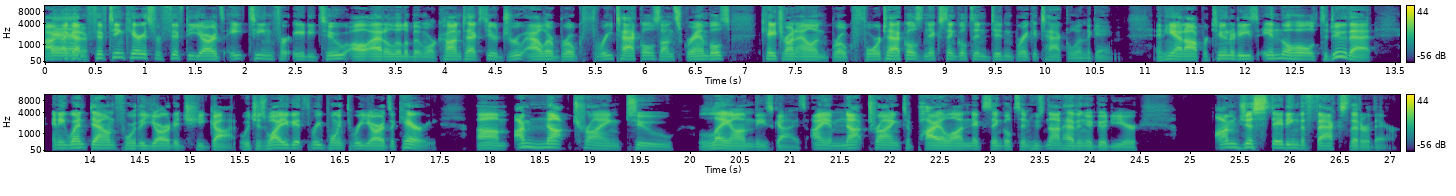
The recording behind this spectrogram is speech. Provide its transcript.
I, I, got it. 15 carries for 50 yards, 18 for 82. I'll add a little bit more context here. Drew Allar broke three tackles on scrambles. Kaytron Allen broke four tackles. Nick Singleton didn't break a tackle in the game. And he had opportunities in the hole to do that. And he went down for the yardage he got, which is why you get 3.3 yards a carry. Um, I'm not trying to lay on these guys. I am not trying to pile on Nick Singleton, who's not having a good year. I'm just stating the facts that are there.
